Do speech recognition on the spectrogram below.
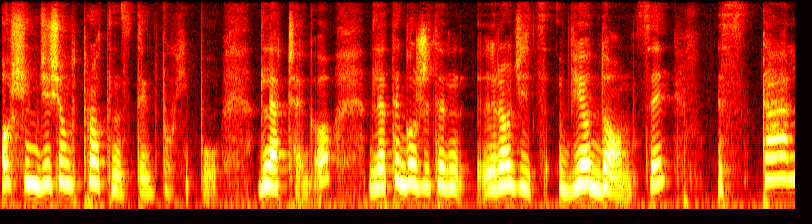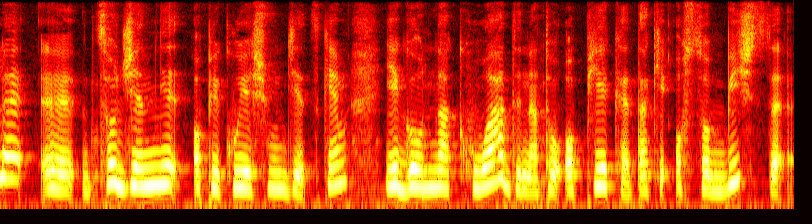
80% z tych 2,5. Dlaczego? Dlatego, że ten rodzic wiodący stale y, codziennie opiekuje się dzieckiem. Jego nakłady na tą opiekę, takie osobiste,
